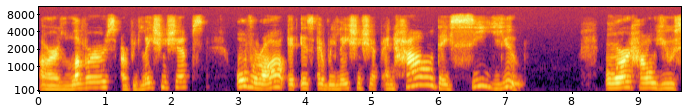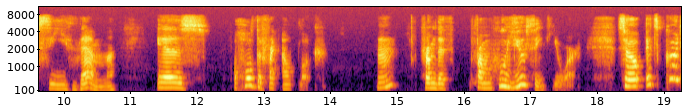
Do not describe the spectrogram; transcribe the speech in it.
our lovers, our relationships. Overall, it is a relationship and how they see you or how you see them is a whole different outlook hmm? from the from who you think you are. So it's good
